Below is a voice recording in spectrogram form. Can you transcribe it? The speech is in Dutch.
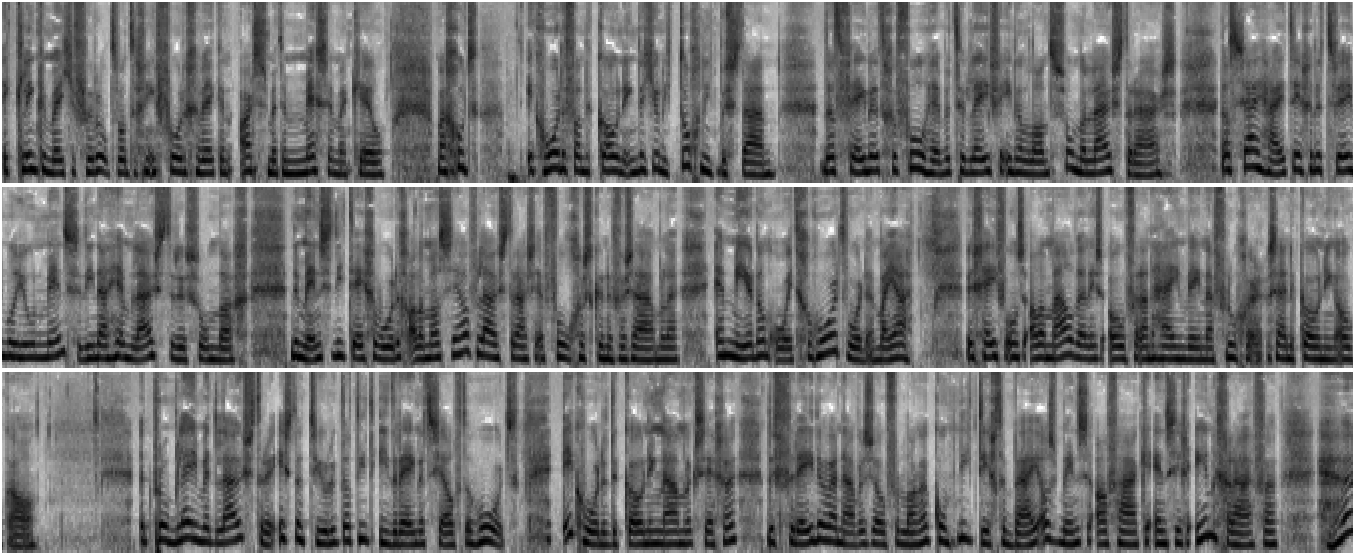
Ik klink een beetje verrot, want er ging vorige week een arts met een mes in mijn keel. Maar goed, ik hoorde van de koning dat jullie toch niet bestaan. Dat velen het gevoel hebben te leven in een land zonder luisteraars. Dat zei hij tegen de 2 miljoen mensen die naar hem luisteren zondag. De mensen die tegenwoordig allemaal zelf luisteraars en volgers kunnen verzamelen. En meer dan ooit gehoord worden. Maar ja, we geven ons allemaal wel eens over aan heimwee naar vroeger, zei de koning ook al. Het probleem met luisteren is natuurlijk dat niet iedereen hetzelfde hoort. Ik hoorde de koning namelijk zeggen: de vrede waarnaar we zo verlangen komt niet dichterbij als mensen afhaken en zich ingraven. Huh?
